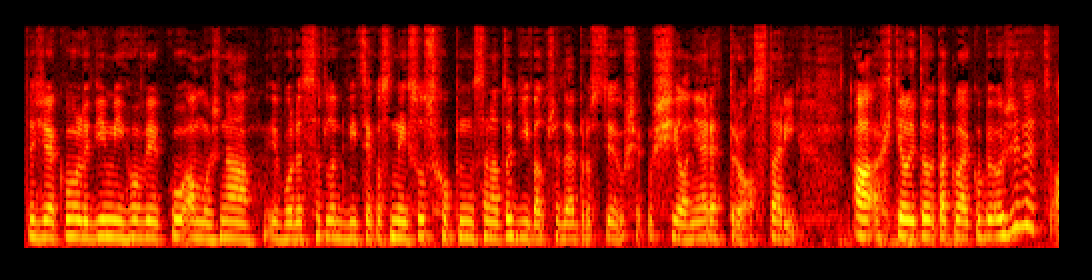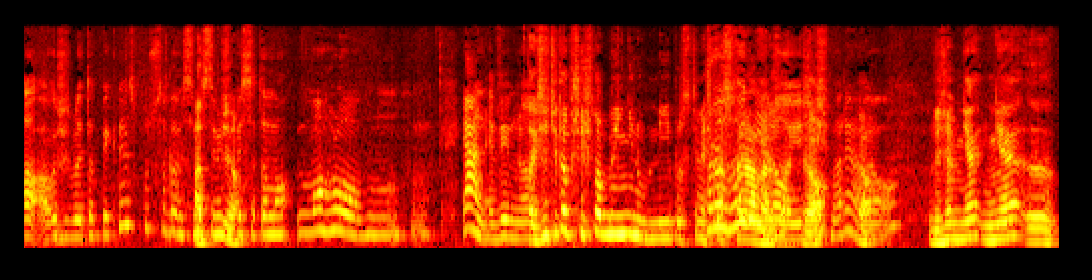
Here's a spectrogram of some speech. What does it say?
takže jako lidi mýho věku a možná i o deset let víc jako nejsou schopni se na to dívat, protože to je prostě už jako šíleně retro a starý. A chtěli to takhle jakoby oživit a, a oživili to pěkným způsobem. Si a, myslím, jo. že by se to mo- mohlo, já nevím, no. Takže ti to přišlo méně nudný prostě než Rozhodně, ta stará no, verze, no, jo? jo. jo. Protože mě, mě uh,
